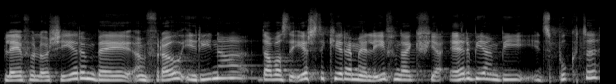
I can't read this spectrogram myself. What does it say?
blijven logeren bij een vrouw, Irina. Dat was de eerste keer in mijn leven dat ik via Airbnb iets boekte.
